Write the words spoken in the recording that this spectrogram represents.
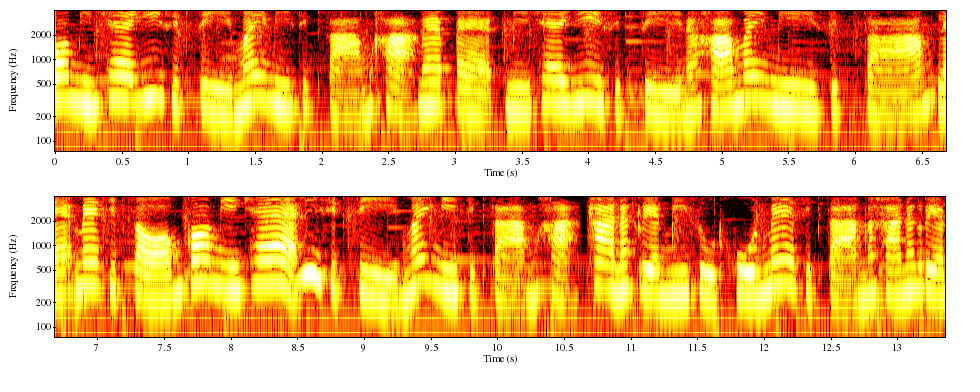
ก็มีแค่ 24 ไม่มี 13 ค่ะ แม่ 8 มีแค่ 24 นะคะ ไม่มี 13 และแม่ 12 ก็มีแค่ 24 ไม่มี 13 ค่ะ ถ้านักเรียนมีสูตรคูณแม่ 13 นะคะ นักเรียน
